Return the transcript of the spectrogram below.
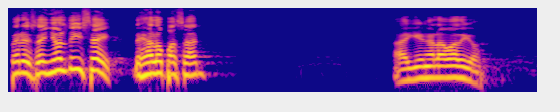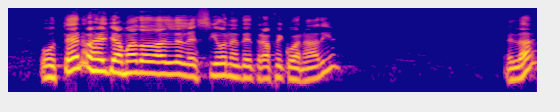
Pero el Señor dice, déjalo pasar. ¿Alguien alaba a Dios? Usted no es el llamado a darle lecciones de tráfico a nadie. ¿Verdad?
